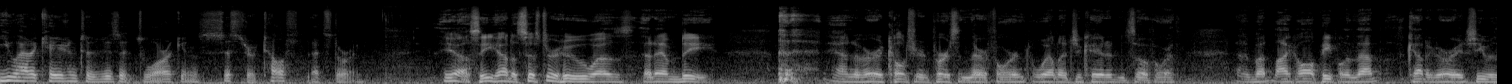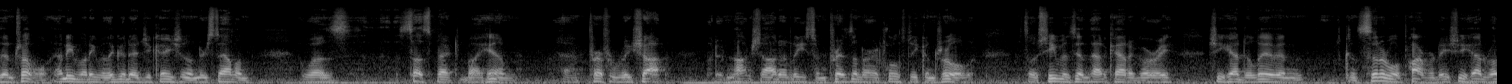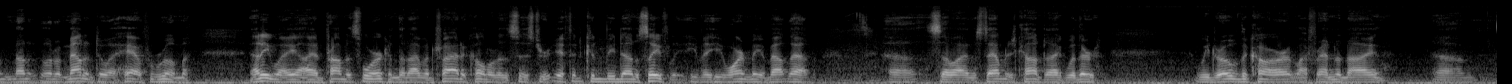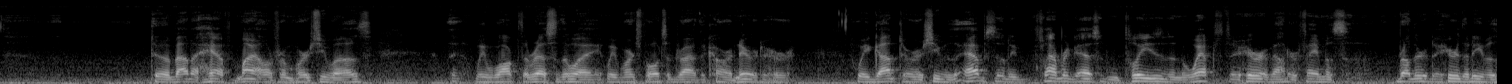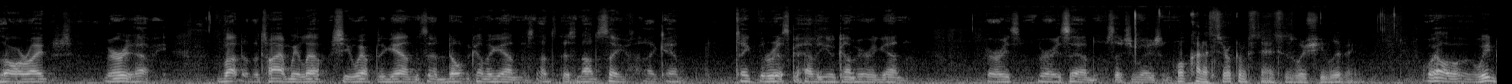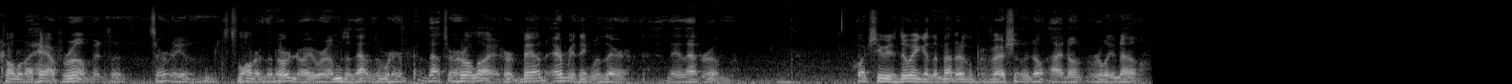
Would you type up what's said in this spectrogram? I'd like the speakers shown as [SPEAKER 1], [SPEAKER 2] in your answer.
[SPEAKER 1] You had occasion to visit Zworykin's sister. Tell us that story.
[SPEAKER 2] Yes, he had a sister who was an MD and a very cultured person, therefore, and well educated and so forth. Uh, but like all people in that category, she was in trouble. Anybody with a good education under Stalin was suspect by him, uh, preferably shot, but if not shot, at least imprisoned or closely controlled. So she was in that category. She had to live in considerable poverty. She had what amounted to a half room. Anyway, I had promised Zworykin that I would try to call her the sister if it could be done safely. He, he warned me about that. Uh, so I established contact with her. We drove the car, my friend and I, um, to about a half mile from where she was. We walked the rest of the way. We weren't supposed to drive the car near to her. We got to her. She was absolutely flabbergasted and pleased and wept to hear about her famous brother, to hear that he was all right. Very happy. But at the time we left, she wept again and said, Don't come again. It's not, it's not safe. I can't take the risk of having you come here again. Very, very sad situation.
[SPEAKER 1] What kind of circumstances was she living?
[SPEAKER 2] Well, we'd call it a half room. It's a, certainly smaller than ordinary rooms, and that was where that's where her life. Her bed, everything was there in that room. What she was doing in the medical profession, I don't, I don't really know.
